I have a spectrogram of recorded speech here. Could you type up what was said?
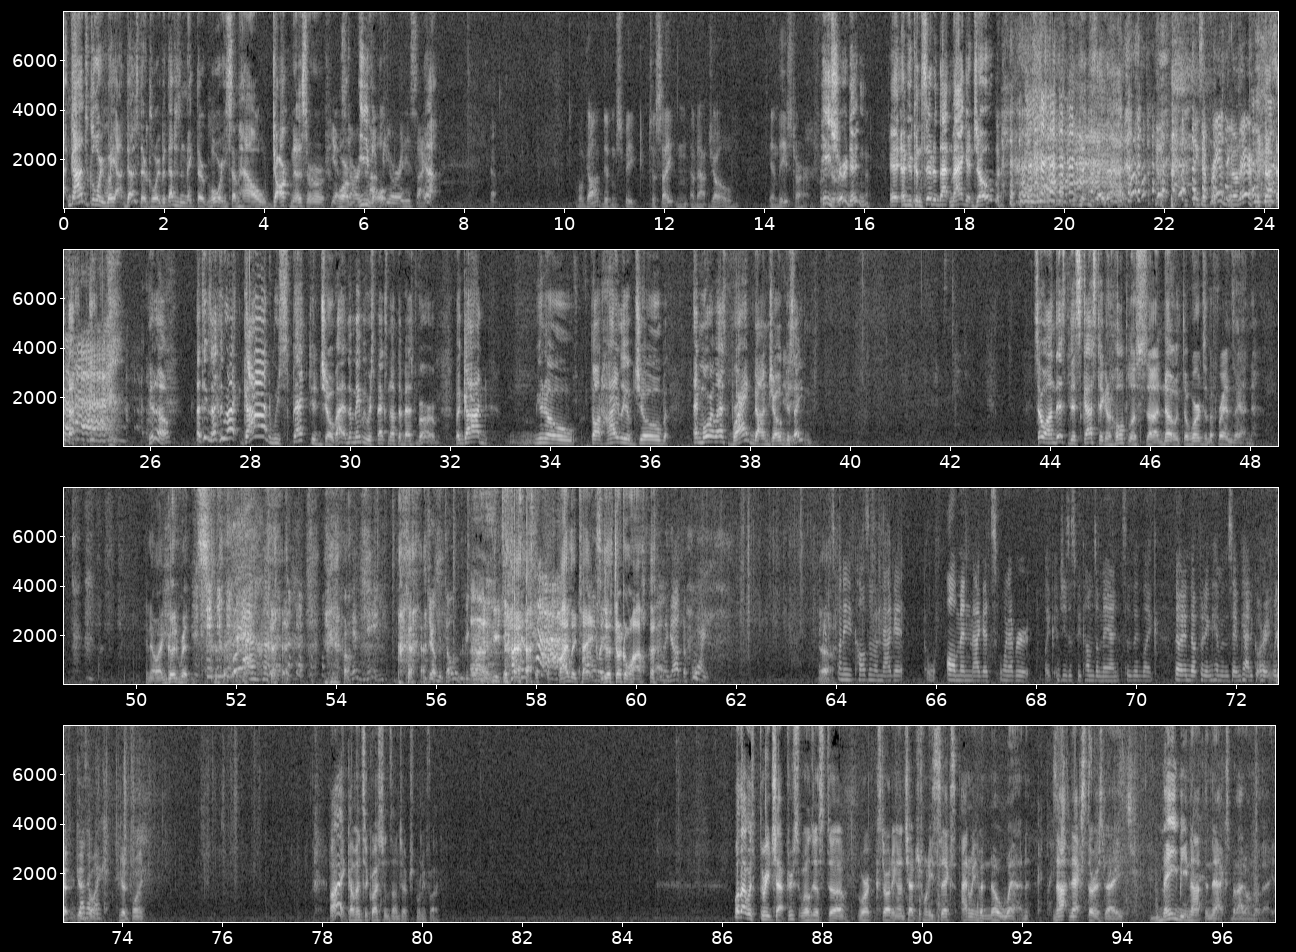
God's glory way outdoes their glory, but that doesn't make their glory somehow darkness or Yeah, or stars are evil. not pure in his sight. Yeah. Well, God didn't speak to Satan about Job in these terms. for He sure didn't. Have you considered that maggot Job? he didn't say that. takes a friend to go there. You know, that's exactly right. God respected Job. I, maybe respect's not the best verb, but God, you know, thought highly of Job and more or less bragged on Job to. Satan. So, on this disgusting and hopeless uh, note, the words of the friends end. You know, and good riddance. Good thing. Job had told him to be quiet a few times. Finally takes. It just took a while. Finally got the point. I think it's funny he calls him a maggot, all men maggots, whenever like Jesus becomes a man. So then like that would end up putting him in the same category, which Good, good doesn't point. work. Good point. All right, comments or questions on chapter 25? Well, that was three chapters. We'll just uh, work starting on chapter 26. I don't even know when. Not next. Thursday. Maybe not the next, but I don't know that yet.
